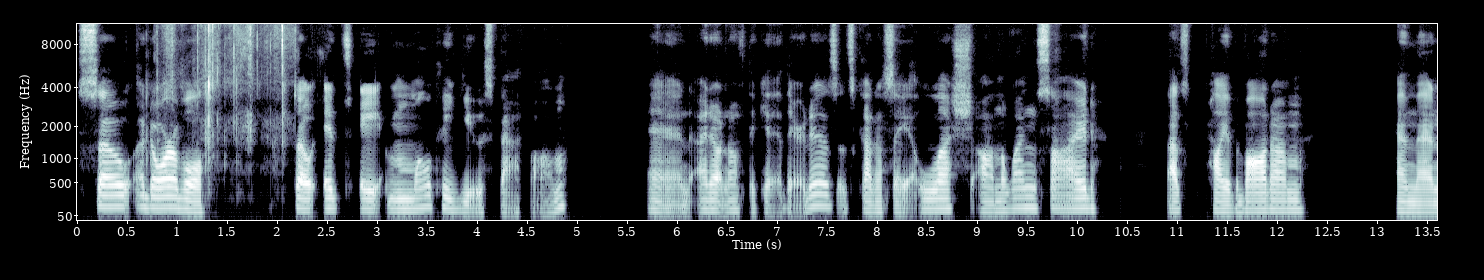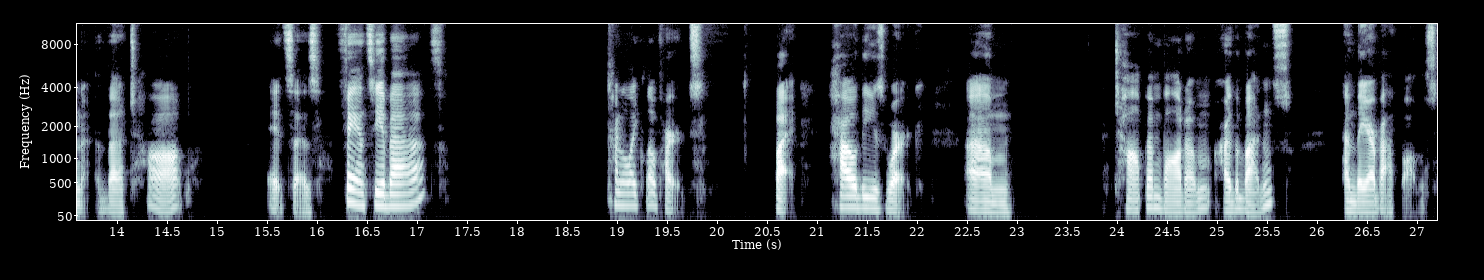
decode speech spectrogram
So adorable. So it's a multi-use bath bomb. And I don't know if the kit, there it is. It's gonna say Lush on the one side. That's probably the bottom. And then the top, it says Fancy a Bath. Kind of like Love Hearts. But how these work. Um, top and bottom are the buns, and they are bath bombs.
